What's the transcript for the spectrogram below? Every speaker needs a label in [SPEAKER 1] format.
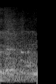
[SPEAKER 1] Yeah.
